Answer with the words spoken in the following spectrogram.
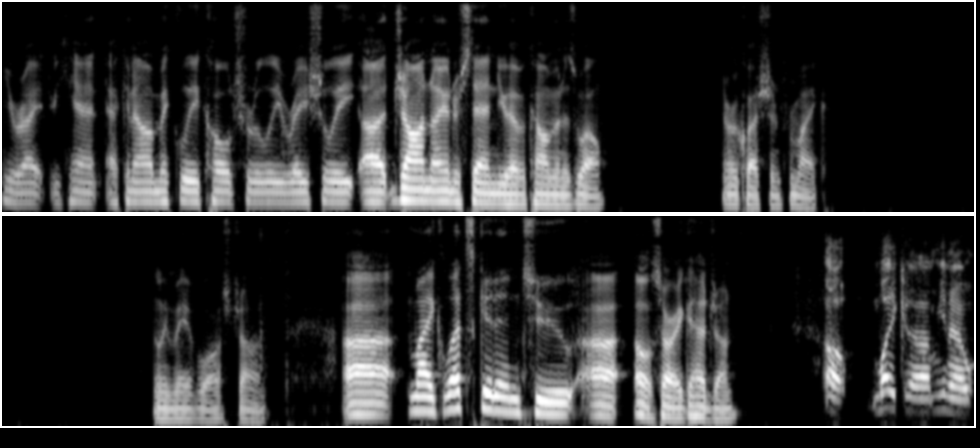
You're right. We can't economically, culturally, racially. Uh, John, I understand you have a comment as well, or a question for Mike. We may have lost John. Uh, Mike, let's get into. Uh, oh, sorry. Go ahead, John. Oh, Mike. Um, you know,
